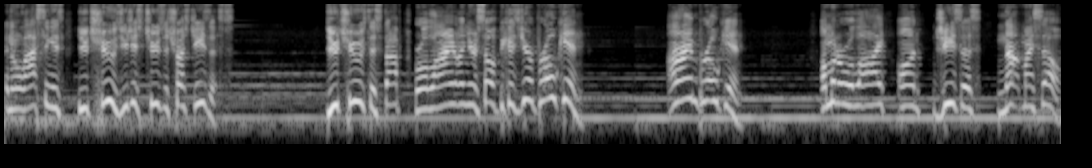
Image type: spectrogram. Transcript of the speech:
And the last thing is you choose, you just choose to trust Jesus. You choose to stop relying on yourself because you're broken. I'm broken. I'm going to rely on Jesus, not myself.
